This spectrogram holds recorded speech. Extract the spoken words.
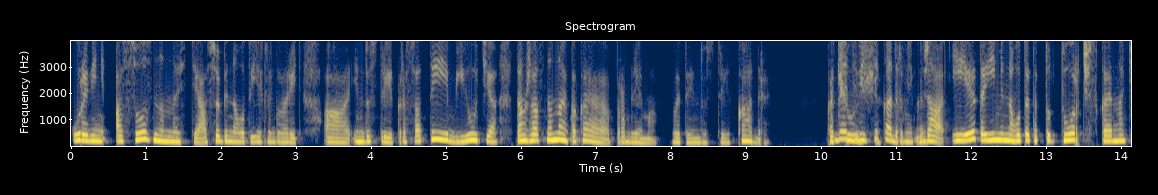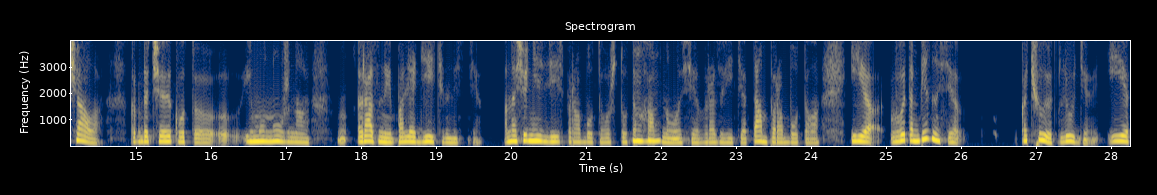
уровень осознанности, особенно вот если говорить о индустрии красоты, бьюти, там же основная какая проблема в этой индустрии? Кадры кочующих. Да, это везде кадры, мне кажется. Да, и это именно вот это творческое начало, когда человек вот э, ему нужно разные поля деятельности. Она сегодня здесь поработала, что-то угу. хапнула себе в развитие, там поработала. И в этом бизнесе кочуют люди. И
